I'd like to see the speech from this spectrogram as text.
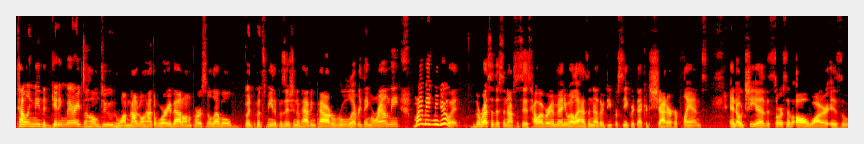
telling me that getting married to home dude who I'm not gonna have to worry about on a personal level, but puts me in a position of having power to rule everything around me, might make me do it. The rest of the synopsis is, however, Emanuela has another deeper secret that could shatter her plans. In Occhia, the source of all water is the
